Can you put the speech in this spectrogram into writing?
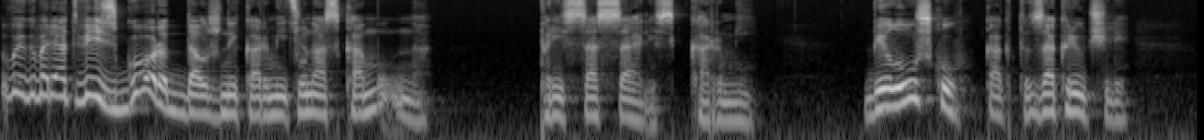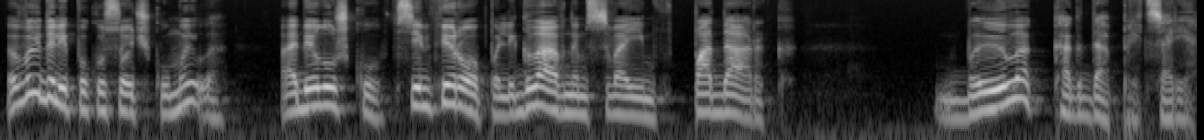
Вы, говорят, весь город должны кормить. У нас коммуна. Присосались, корми. Белушку как-то закрючили. Выдали по кусочку мыла, а белушку в Симферополе главным своим в подарок. Было, когда при царе.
